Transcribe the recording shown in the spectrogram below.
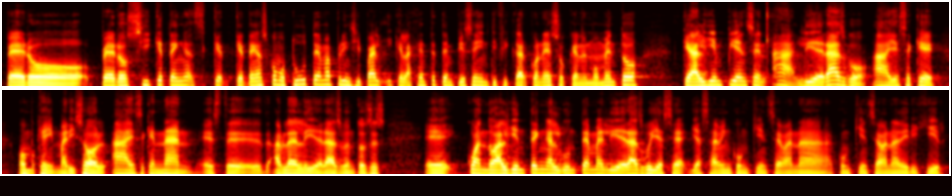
Pero, pero sí que tengas, que, que tengas como tu tema principal y que la gente te empiece a identificar con eso. Que en el momento que alguien piense en, ah, liderazgo, ah, ya sé que, ok, Marisol, ah, sé que Nan, este, habla de liderazgo. Entonces, eh, cuando alguien tenga algún tema de liderazgo ya, ya saben con quién se van a, con quién se van a dirigir.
